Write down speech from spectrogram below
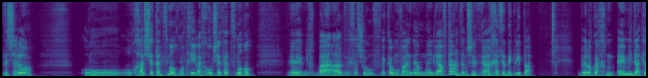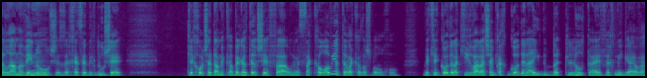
זה שלו, הוא, הוא חש את עצמו, הוא מתחיל לחוש את עצמו uh, נכבד וחשוב, וכמובן גם uh, גאוותן, זה מה שנקרא חסד דקליפה. ולא כך אה, מידת אברהם אבינו, שזה חסד וקדושה. ככל שאדם מקבל יותר שפע, הוא נעשה קרוב יותר לקדוש ברוך הוא. וכגודל הקרבה להשם, כך גודל ההתבטלות, ההפך מגאווה.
